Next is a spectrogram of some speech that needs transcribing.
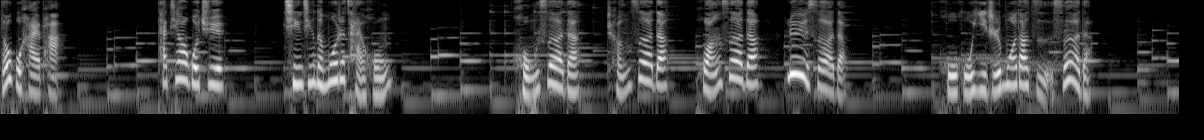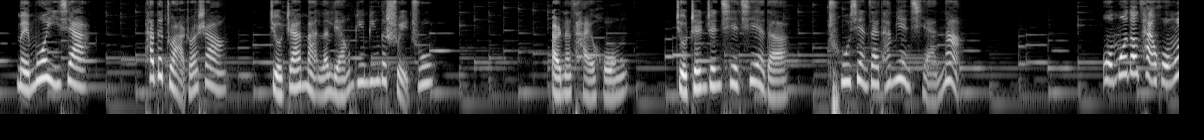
都不害怕。他跳过去，轻轻地摸着彩虹，红色的、橙色的、黄色的、绿色的，呼呼一直摸到紫色的。每摸一下，它的爪爪上就沾满了凉冰冰的水珠，而那彩虹就真真切切的出现在它面前呢。我摸到彩虹了！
